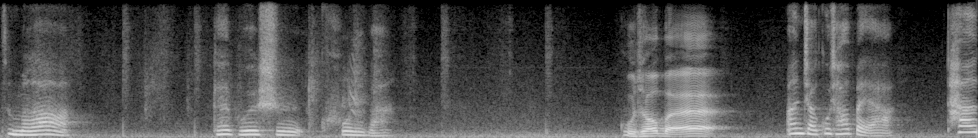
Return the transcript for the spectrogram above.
怎么了？该不会是哭了吧？顾桥北，啊，你找顾桥北啊？他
